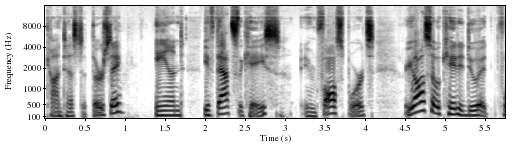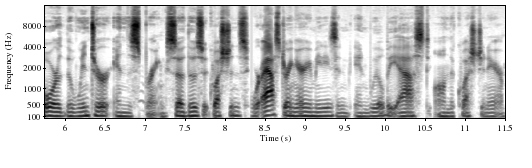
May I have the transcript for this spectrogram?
contest to Thursday? And if that's the case in fall sports, are you also okay to do it for the winter and the spring? So those are questions were asked during area meetings and, and will be asked on the questionnaire.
